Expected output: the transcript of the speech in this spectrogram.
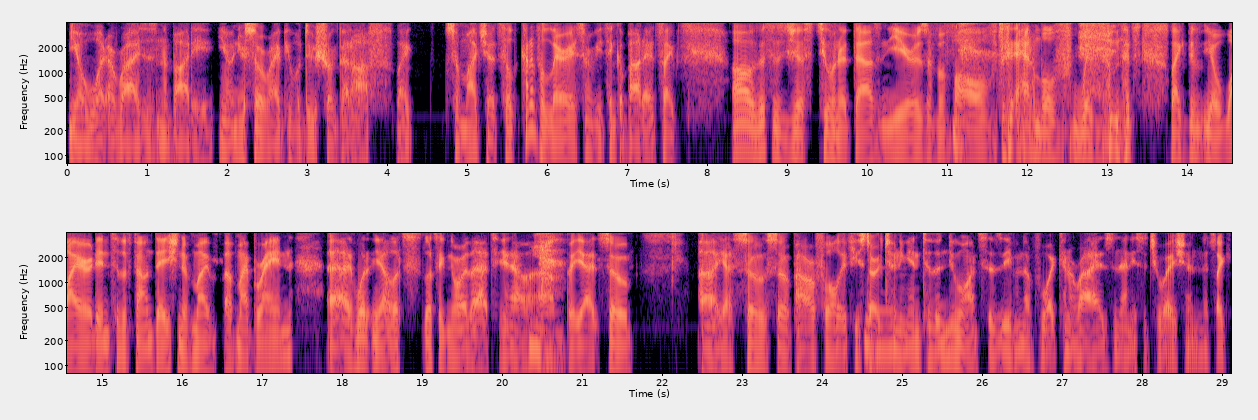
you know, what arises in the body. You know, and you're so right. People do shrug that off like so much. It's kind of hilarious when you think about it. It's like, oh, this is just 200,000 years of evolved animal wisdom that's like, you know, wired into the foundation of my, of my brain. Uh, what, you know, let's, let's ignore that, you know? Yeah. Um, but yeah, so, uh, yeah, so so powerful if you start mm-hmm. tuning into the nuances, even of what can arise in any situation. It's like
